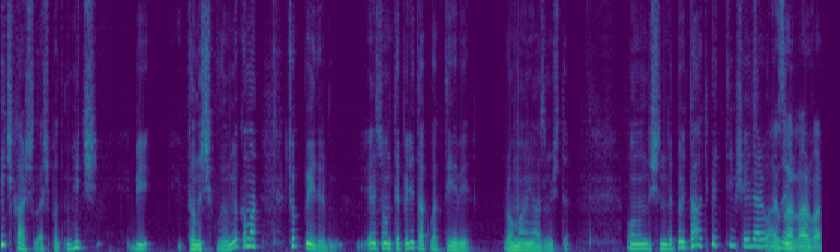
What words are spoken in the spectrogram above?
hiç karşılaşmadım. Hiç bir tanışıklığım yok ama çok beğenirim. En son Tepeli Taklak diye bir roman yazmıştı. Onun dışında böyle takip ettiğim şeyler var. Yazarlar var.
